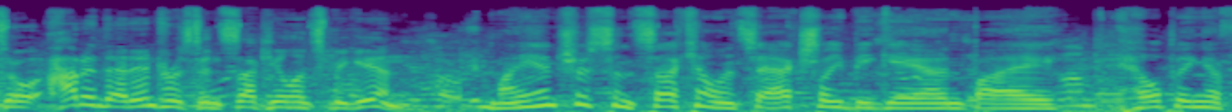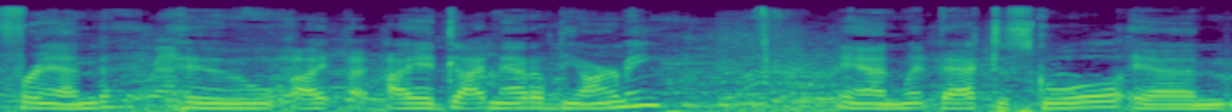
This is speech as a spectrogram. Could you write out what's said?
So, how did that interest in succulents begin? My interest in succulents actually began by helping a friend who I, I had gotten out of the Army and went back to school. And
